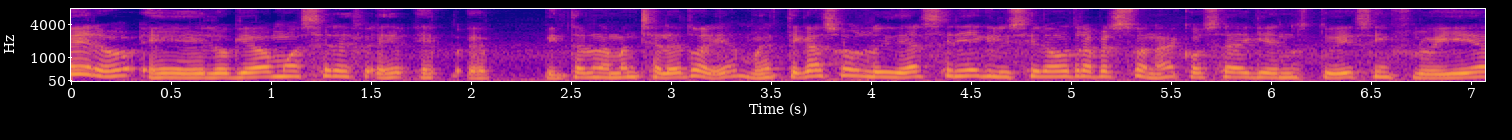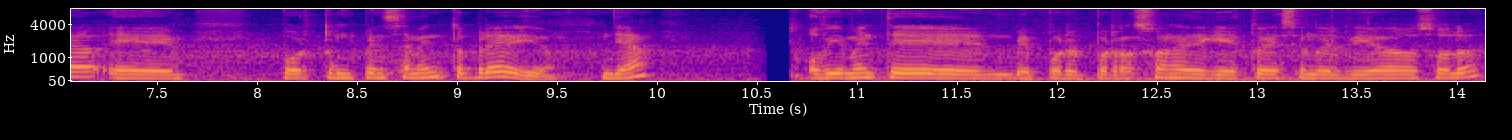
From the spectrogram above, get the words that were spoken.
Pero eh, lo que vamos a hacer es, pintar una mancha aleatoria. En este caso, lo ideal sería que lo hiciera otra persona, cosa de que no estuviese influida eh, por un pensamiento previo, ¿ya? Obviamente, por, por, razones de que estoy haciendo el video solo,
